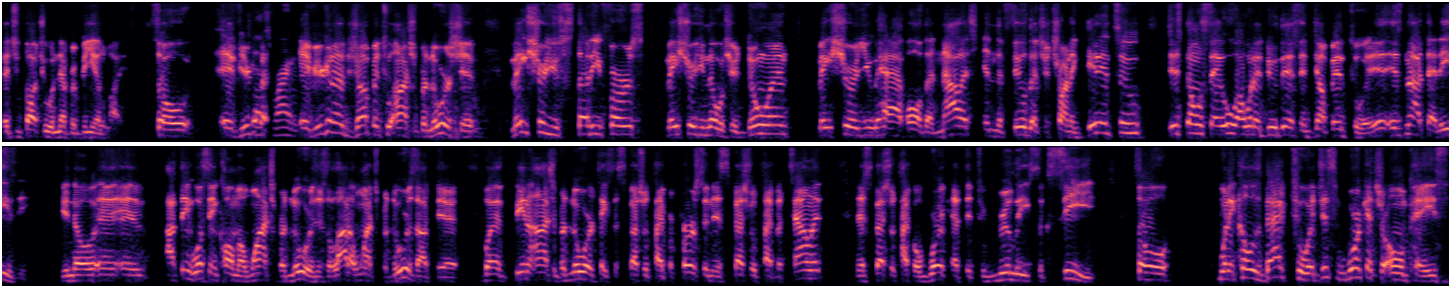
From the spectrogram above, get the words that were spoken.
that you thought you would never be in life. So if you're That's gonna, right. if you're gonna jump into entrepreneurship, make sure you study first. Make sure you know what you're doing. Make sure you have all the knowledge in the field that you're trying to get into. Just don't say, "Oh, I want to do this" and jump into it. It's not that easy, you know. And, and I think what's in calling them entrepreneurs. There's a lot of entrepreneurs out there, but being an entrepreneur takes a special type of person, a special type of talent, and a special type of work ethic to really succeed. So when it goes back to it, just work at your own pace.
